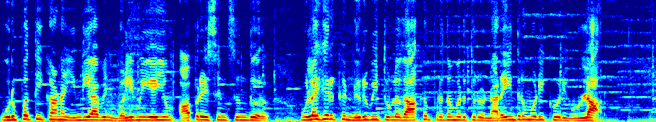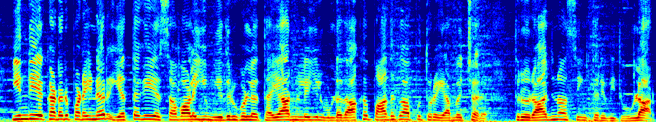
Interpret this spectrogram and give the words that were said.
உற்பத்திக்கான இந்தியாவின் வலிமையையும் ஆபரேஷன் சிந்தூர் உலகிற்கு நிரூபித்துள்ளதாக பிரதமர் திரு நரேந்திர மோடி கூறியுள்ளார். இந்திய கடற்படையினர் எத்தகைய சவாலையும் எதிர்கொள்ள தயார் நிலையில் உள்ளதாக பாதுகாப்புத்துறை அமைச்சர் திரு ராஜ்நாத் சிங் தெரிவித்துள்ளார்.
